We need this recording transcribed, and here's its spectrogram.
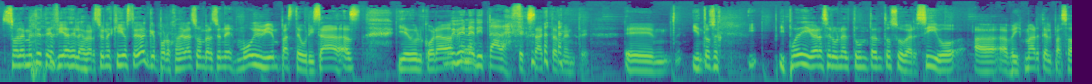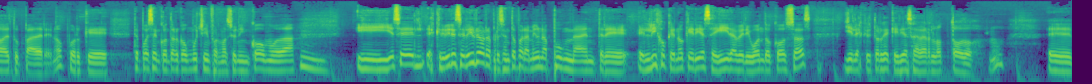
solamente te fías de las versiones que ellos te dan, que por lo general son versiones muy bien pasteurizadas y edulcoradas. Muy bien como- editadas. Exactamente. Eh, y entonces, y, y puede llegar a ser un acto un tanto subversivo a, a abismarte al pasado de tu padre, ¿no? Porque te puedes encontrar con mucha información incómoda. Y ese, escribir ese libro representó para mí una pugna entre el hijo que no quería seguir averiguando cosas y el escritor que quería saberlo todo, ¿no? Eh,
